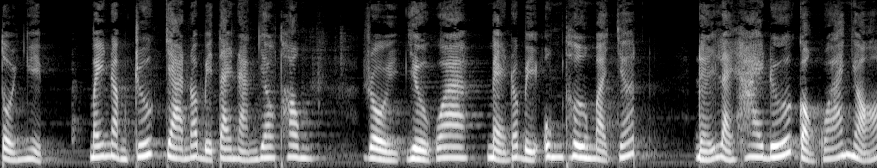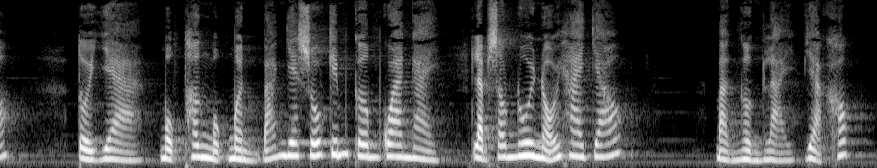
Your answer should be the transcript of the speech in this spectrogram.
Tội nghiệp, mấy năm trước cha nó bị tai nạn giao thông, rồi vừa qua mẹ nó bị ung thư mà chết, để lại hai đứa còn quá nhỏ. Tôi già, một thân một mình bán vé số kiếm cơm qua ngày, làm sao nuôi nổi hai cháu. Bà ngừng lại và khóc.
